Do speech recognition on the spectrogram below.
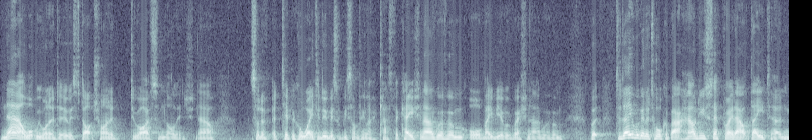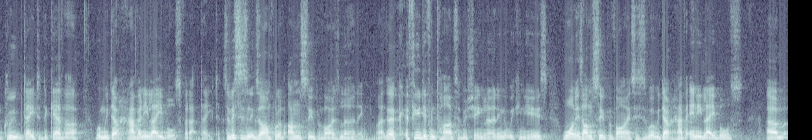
Now what we want to do is start trying to derive some knowledge. Now sort of a typical way to do this would be something like a classification algorithm or maybe a regression algorithm. But today we're going to talk about how do you separate out data and group data together when we don't have any labels for that data. So this is an example of unsupervised learning. Right? There are a few different types of machine learning that we can use. One is unsupervised. This is where we don't have any labels. Um,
